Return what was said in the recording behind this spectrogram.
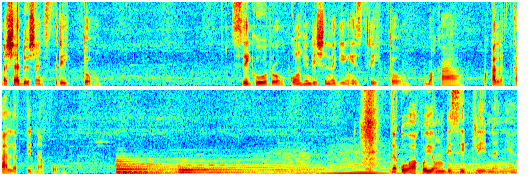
masyado siyang stricto. Siguro, kung hindi siya naging stricto, baka pakalat-kalat din ako. Nakuha ko yung disiplina niya.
